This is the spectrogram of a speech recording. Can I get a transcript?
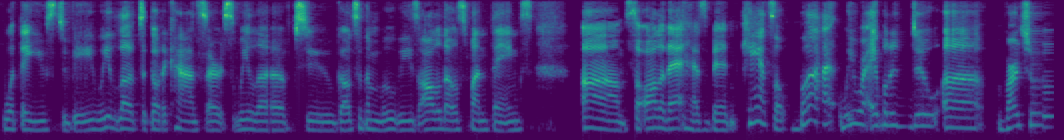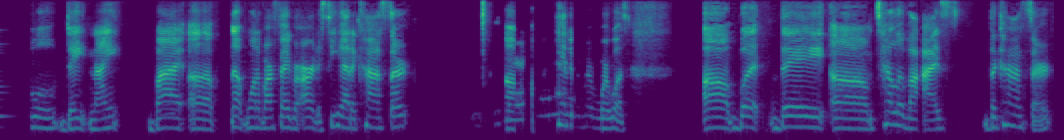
what they used to be, we love to go to concerts, we love to go to the movies, all of those fun things. Um, so all of that has been canceled, but we were able to do a virtual date night by uh, one of our favorite artists. He had a concert. Um, I can't remember where it was, um, but they um, televised the concert.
